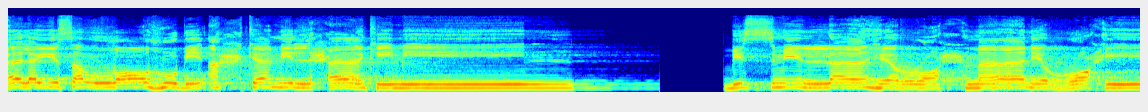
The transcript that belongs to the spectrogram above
أليس الله بأحكم الحاكمين؟ بسم الله الرحمن الرحيم.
